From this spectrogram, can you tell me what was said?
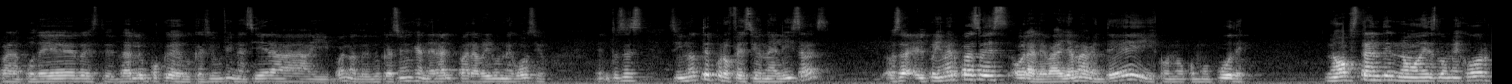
para poder este, darle un poco de educación financiera y, bueno, de educación en general para abrir un negocio. Entonces, si no te profesionalizas, o sea, el primer paso es, órale, va, ya me aventé y con lo como pude. No obstante, no es lo mejor,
